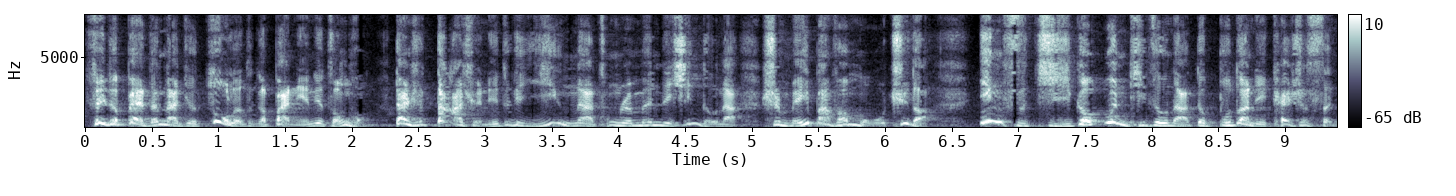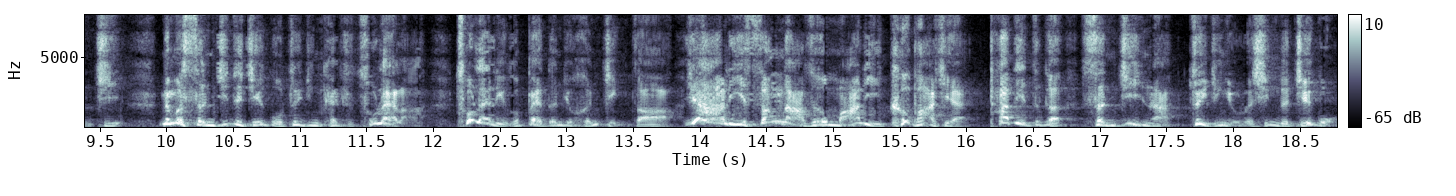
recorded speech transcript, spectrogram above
所以说拜登呢就做了这个半年的总统。但是大选的这个疑云呢，从人们的心头呢是没办法抹去的，因此几个问题州呢都不断的开始审计。那么审计的结果最近开始。出来了啊，出来了以后，拜登就很紧张啊。亚利桑那州马里科帕县，他的这个审计呢，最近有了新的结果。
